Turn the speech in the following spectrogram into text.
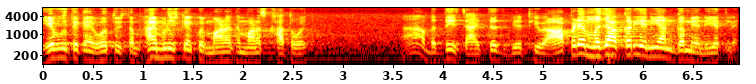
એવું તે કંઈ હોતું તમે સાંભળ્યું કે કોઈ માણસ માણસ ખાતો હોય? હા, બધી જાતે જ બેઠી હોય. આપણે મજા કરીએ ને આને ગમે નહીં એટલે.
